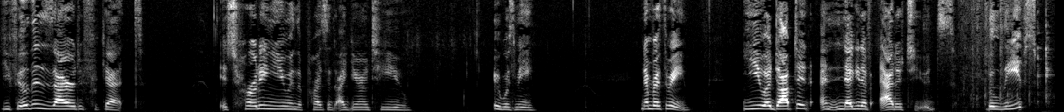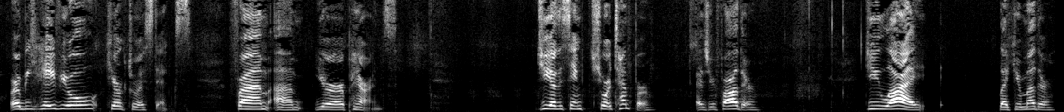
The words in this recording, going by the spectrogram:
you feel the desire to forget, it's hurting you in the present, I guarantee you. It was me. Number three, you adopted a negative attitudes, beliefs, or behavioral characteristics from um, your parents. Do you have the same short temper as your father? Do you lie like your mother?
